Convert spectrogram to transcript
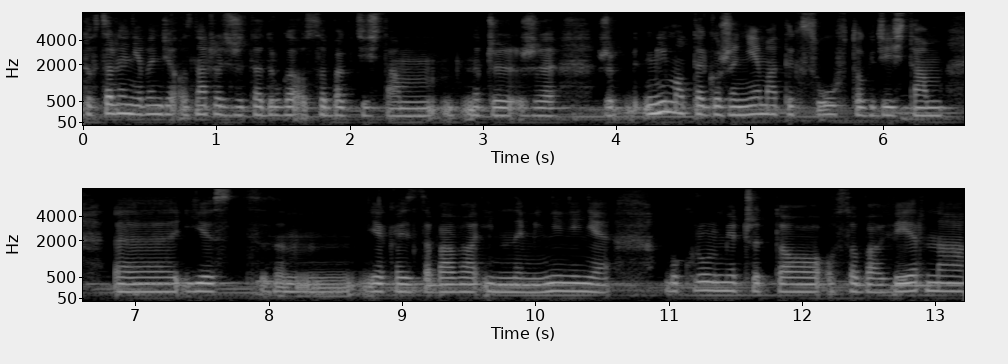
to wcale nie będzie oznaczać, że ta druga osoba gdzieś tam, znaczy, że, że mimo tego, że nie ma tych słów, to gdzieś tam e, jest em, jakaś zabawa innymi. Nie, nie, nie, bo król mieczy to osoba wierna,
